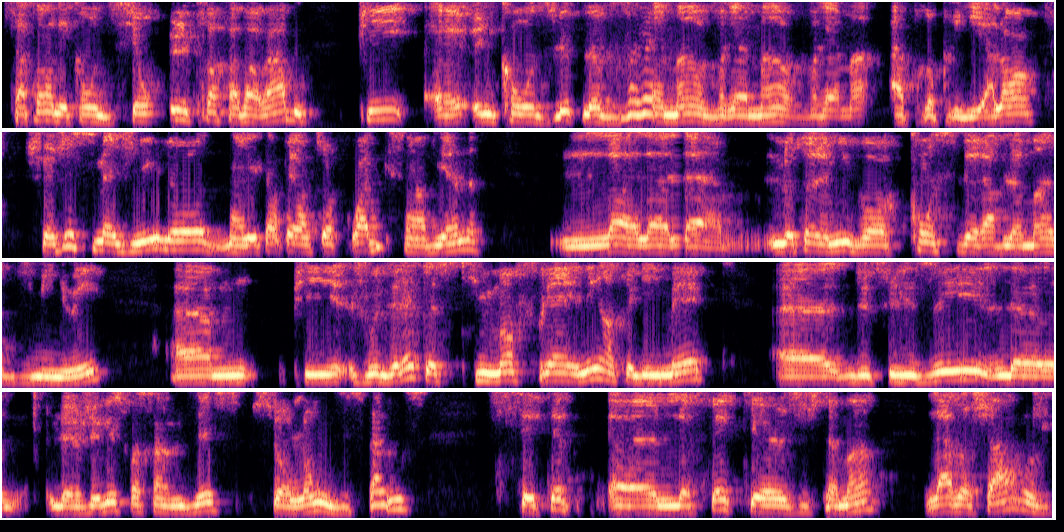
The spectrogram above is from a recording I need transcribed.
ça prend des conditions ultra favorables puis euh, une conduite là, vraiment, vraiment, vraiment appropriée. Alors, je fais juste imaginer, là, dans les températures froides qui s'en viennent, la- la- la- l'autonomie va considérablement diminuer. Euh, puis, je vous dirais que ce qui m'a freiné, entre guillemets, euh, d'utiliser le, le GV70 sur longue distance, c'était euh, le fait que, justement, la recharge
